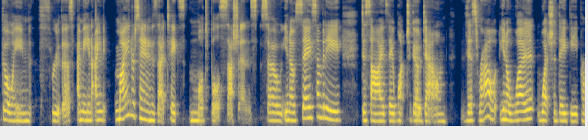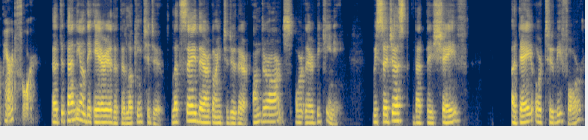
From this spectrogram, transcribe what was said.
going through this? I mean, I my understanding is that it takes multiple sessions. So, you know, say somebody decides they want to go down this route, you know, what what should they be prepared for? Uh, depending on the area that they're looking to do. Let's say they are going to do their underarms or their bikini. We suggest that they shave a day or two before,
